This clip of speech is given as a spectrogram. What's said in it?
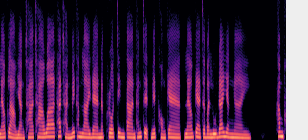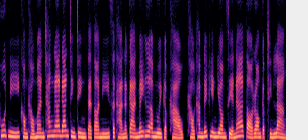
แล้วกล่าวอย่างช้าๆว่าถ้าฉันไม่ทำลายแดนนครจินตานทั้ง 7 เม็ดของแก แล้วแกจะบรรลุได้ยังไง คำพูดนี้ของเขามันช่างหน้าด้านจริง ๆ แต่ตอนนี้สถานการณ์ไม่เอื้ออำนวยกับเขา เขาทำได้เพียงยอมเสียหน้าต่อรองกับฉินหลัง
